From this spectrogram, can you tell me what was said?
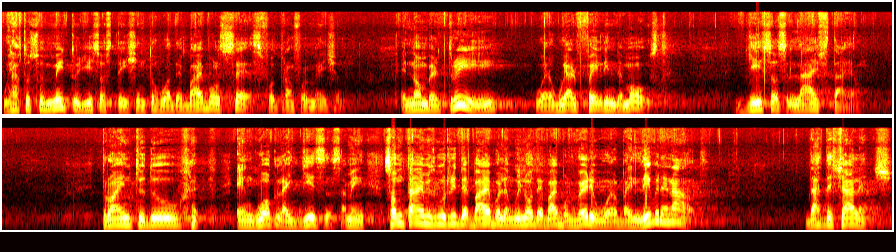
We have to submit to Jesus' teaching, to what the Bible says for transformation. And number three, where we are failing the most, Jesus' lifestyle. Trying to do and walk like Jesus. I mean, sometimes we read the Bible and we know the Bible very well by living it out. That's the challenge.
